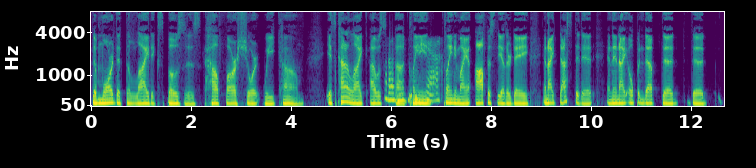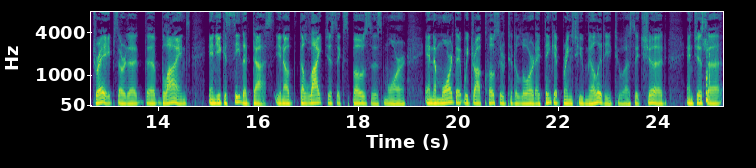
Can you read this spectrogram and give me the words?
the more that the light exposes how far short we come it's kind of like I was uh, mm-hmm. cleaning yeah. cleaning my office the other day, and I dusted it, and then I opened up the the drapes or the the blinds, and you could see the dust. You know, the light just exposes more, and the more that we draw closer to the Lord, I think it brings humility to us. It should, and just a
